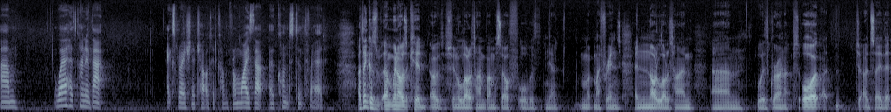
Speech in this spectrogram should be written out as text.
Um, where has kind of that exploration of childhood come from? Why is that a constant thread? I think because um, when I was a kid, I spent a lot of time by myself or with you know my friends, and not a lot of time um, with grown-ups. Or uh, I'd say that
